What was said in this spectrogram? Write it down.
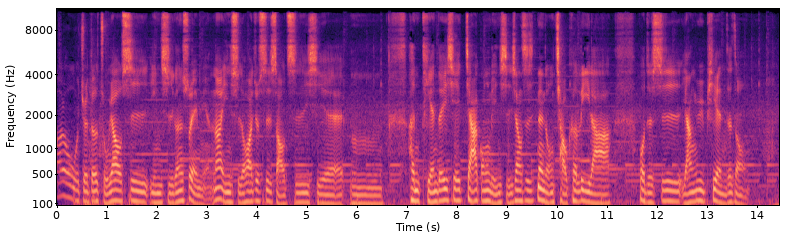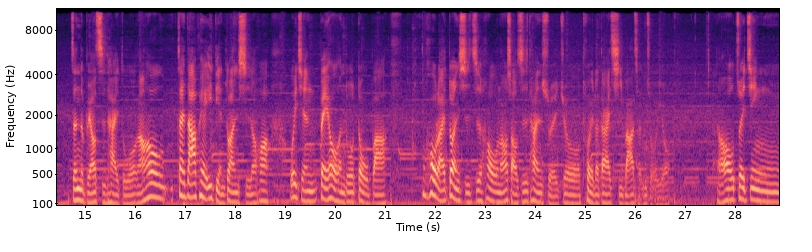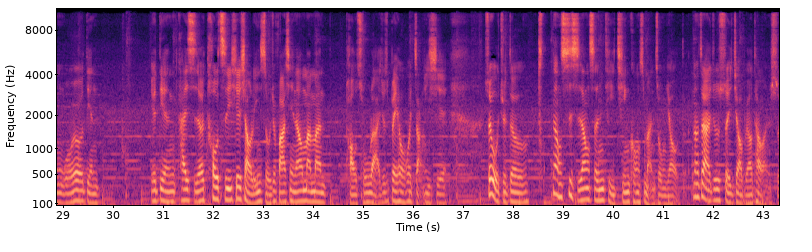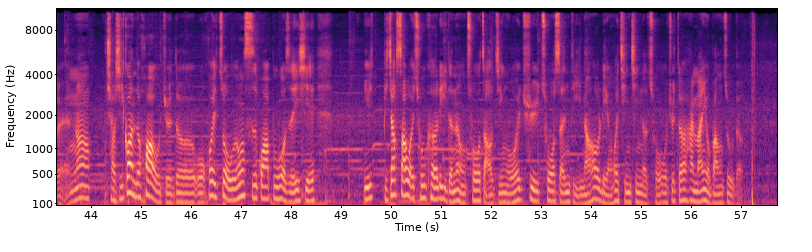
Hello，我觉得主要是饮食跟睡眠。那饮食的话，就是少吃一些嗯很甜的一些加工零食，像是那种巧克力啦，或者是洋芋片这种，真的不要吃太多。然后再搭配一点断食的话，我以前背后很多痘疤，后来断食之后，然后少吃碳水，就退了大概七八成左右。然后最近我有点。有点开始偷吃一些小零食，我就发现，然后慢慢跑出来，就是背后会长一些，所以我觉得让事实让身体清空是蛮重要的。那再来就是睡觉，不要太晚睡。那小习惯的话，我觉得我会做，我用丝瓜布或者一些比比较稍微粗颗粒的那种搓澡巾，我会去搓身体，然后脸会轻轻的搓，我觉得还蛮有帮助的。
